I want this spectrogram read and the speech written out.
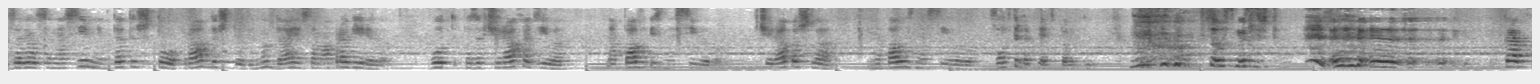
завелся насильник. Да ты что, правда что ли? Ну да, я сама проверила. Вот позавчера ходила, напал, изнасиловал. Вчера пошла, напал, изнасиловал. Завтра опять пойду. В том смысле, что как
